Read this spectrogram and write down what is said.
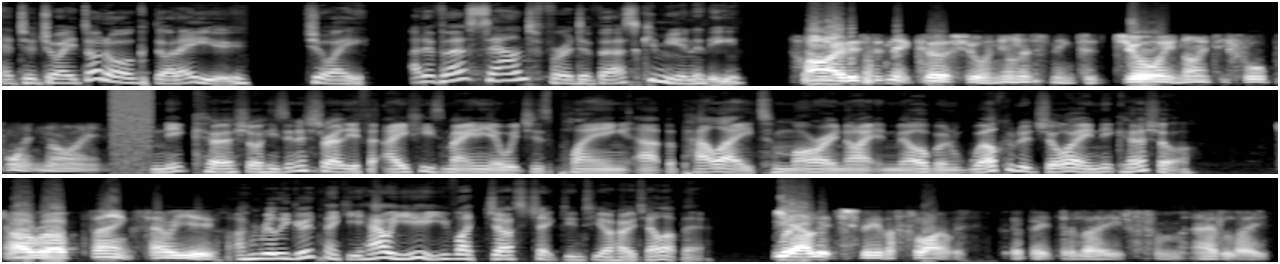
Head to joy.org.au. Joy, a diverse sound for a diverse community. Hi, this is Nik Kershaw, and you're listening to Joy 94.9. Nik Kershaw, he's in Australia for 80s Mania, which is playing at the Palais tomorrow night in Melbourne. Welcome to Joy, Nik Kershaw. Hi, Rob. Thanks. How are you? I'm really good, thank you. How are you? You've like just checked into your hotel up there. Yeah, literally, the flight was a bit delayed from Adelaide,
